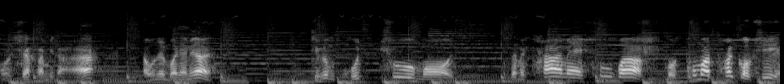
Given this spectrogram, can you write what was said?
오늘 시작합니다. 자, 오늘 뭐냐면 지금 고추 뭐 그다음에 참외 수박 뭐 토마토 할 거 없이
